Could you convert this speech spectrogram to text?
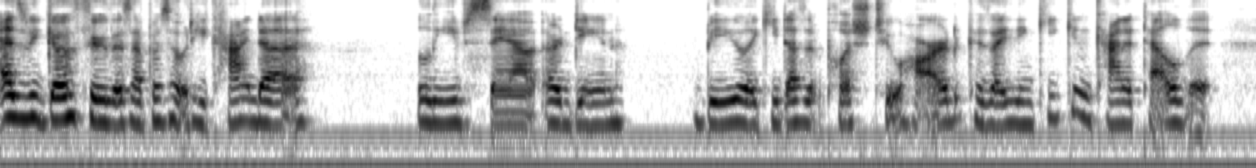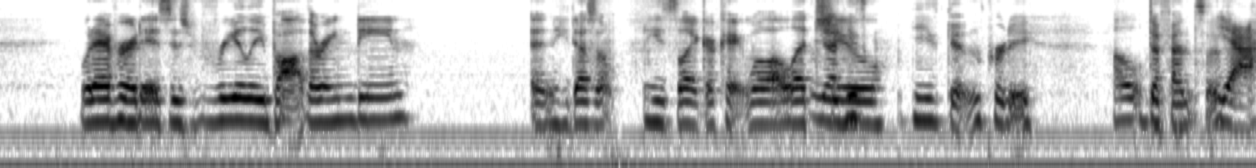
as we go through this episode, he kind of leaves Sam or Dean be like he doesn't push too hard because I think he can kind of tell that whatever it is is really bothering Dean, and he doesn't. He's like, okay, well, I'll let Yeah, he's, you. he's getting pretty I'll, defensive. yeah,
